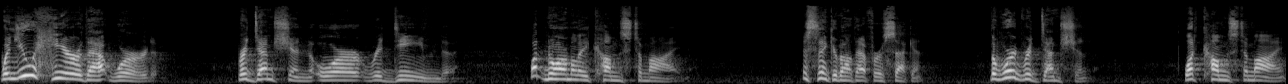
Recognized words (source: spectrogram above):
When you hear that word, redemption or redeemed, what normally comes to mind? Just think about that for a second. The word redemption, what comes to mind?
